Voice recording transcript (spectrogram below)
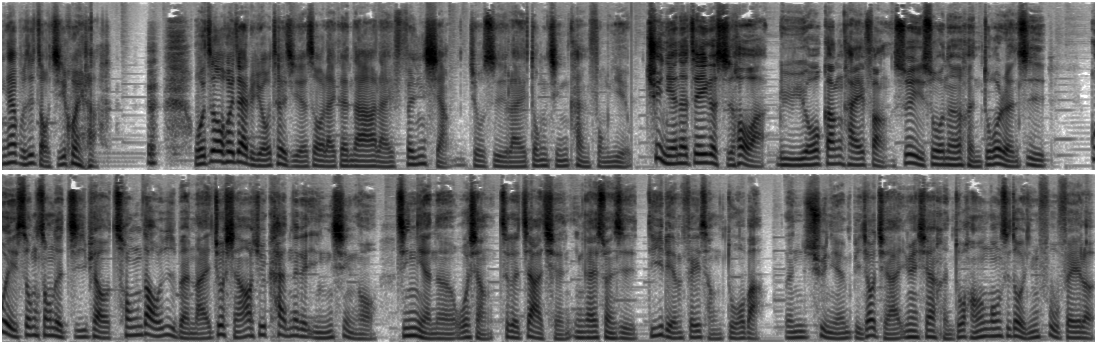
应该不是找机会啦，我之后会在旅游特辑的时候来跟大家来分享，就是来东京看枫叶。去年的这一个时候啊，旅游刚开放，所以说呢，很多人是。贵松松的机票冲到日本来，就想要去看那个银杏哦。今年呢，我想这个价钱应该算是低廉非常多吧，跟去年比较起来，因为现在很多航空公司都已经复飞了，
